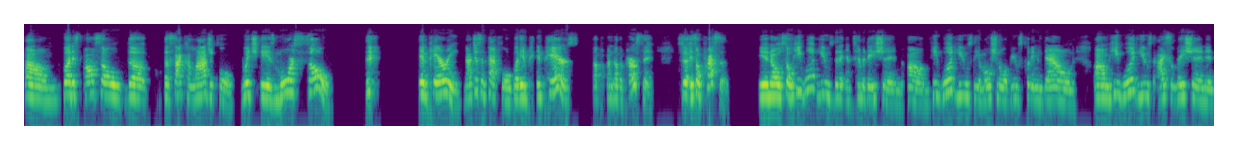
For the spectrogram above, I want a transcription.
Um, but it's also the the psychological, which is more so impairing, not just impactful, but imp- impairs another person. So it's oppressive you know so he would use the intimidation um he would use the emotional abuse putting me down um he would use the isolation and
